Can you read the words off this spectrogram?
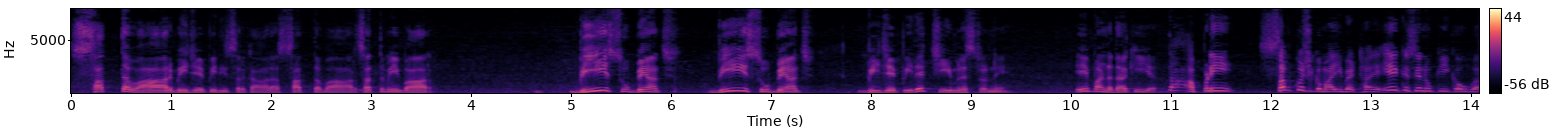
ਸੱਤ ਵਾਰ ਬੀਜੇਪੀ ਦੀ ਸਰਕਾਰ ਆ, ਸੱਤ ਵਾਰ, ਸੱਤਵੀਂ ਵਾਰ। 20 ਸੂਬਿਆਂ 'ਚ 20 ਸੂਬਿਆਂ 'ਚ ਬੀਜੇਪੀ ਦੇ ਚੀਫ ਮਿਨਿਸਟਰ ਨੇ। ਇਹ ਭੰਡਦਾ ਕੀ ਹੈ ਤਾਂ ਆਪਣੀ ਸਭ ਕੁਝ ਗਮਾਈ ਬੈਠਾ ਹੈ। ਇਹ ਕਿਸੇ ਨੂੰ ਕੀ ਕਹੂਗਾ?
